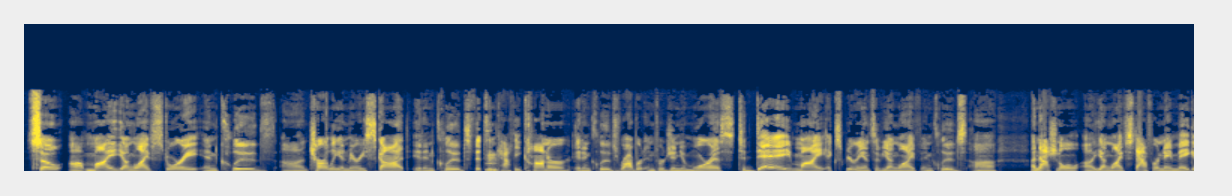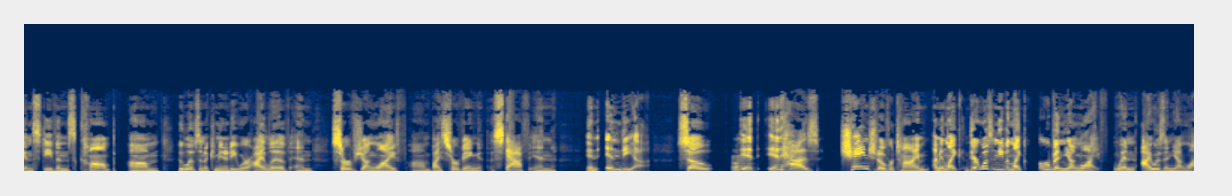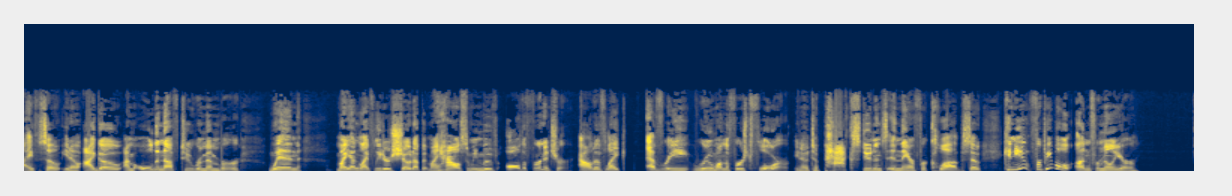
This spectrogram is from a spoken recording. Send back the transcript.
So, uh, my young life story includes uh, Charlie and Mary Scott. It includes Fitz and Kathy Connor. It includes Robert and Virginia Morris. Today, my experience of young life includes uh, a national uh, young life staffer named Megan Stevens Comp, um, who lives in a community where I live and serves young life um, by serving staff in in India. So it it has changed over time. I mean, like there wasn't even like urban young life when I was in young life. So, you know, I go, I'm old enough to remember when my young life leaders showed up at my house and we moved all the furniture out of like every room on the first floor, you know, to pack students in there for clubs. So, can you, for people unfamiliar,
